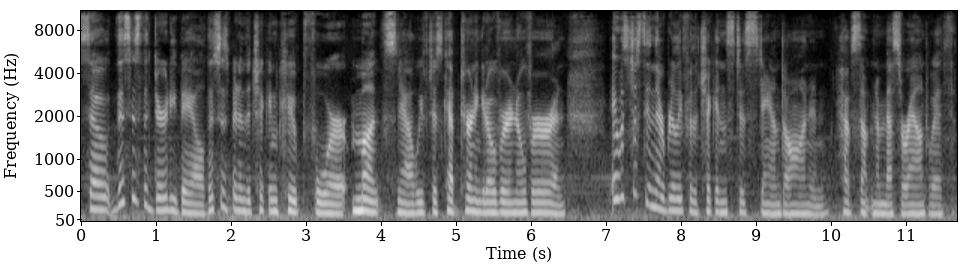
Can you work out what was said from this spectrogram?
So this is the dirty bale. This has been in the chicken coop for months now. We've just kept turning it over and over and it was just in there really for the chickens to stand on and have something to mess around with.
